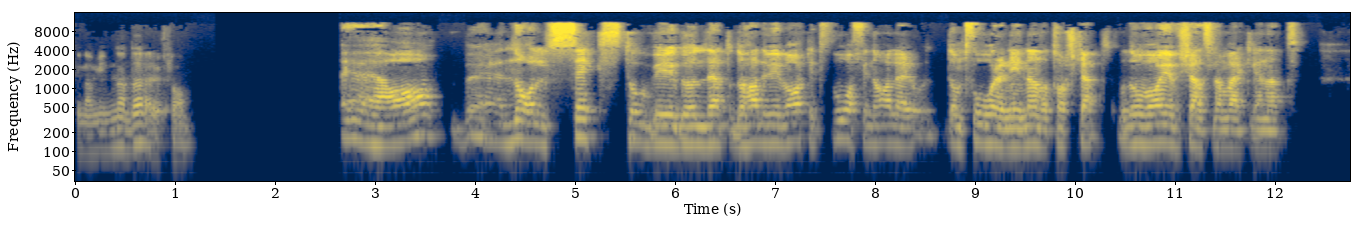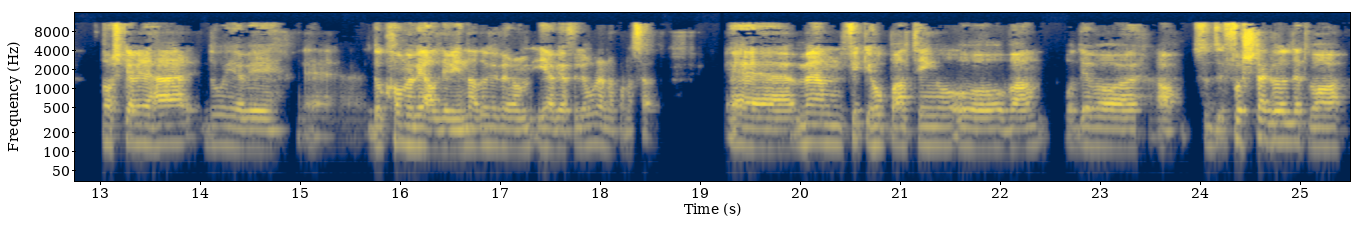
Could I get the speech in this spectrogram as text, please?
dina minnen därifrån? Ja, eh, 06 tog vi guldet och då hade vi varit i två finaler de två åren innan och torskat. Och då var ju känslan verkligen att torskar vi det här, då, är vi, eh, då kommer vi aldrig vinna. Då är vi de eviga förlorarna på något sätt. Eh, men fick ihop allting och, och vann. Och det var, ja, så första guldet var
